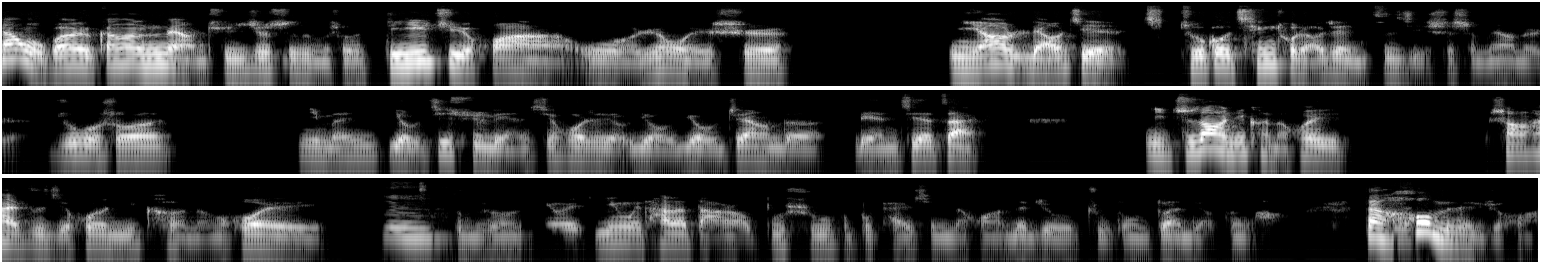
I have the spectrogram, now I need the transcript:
但我关于刚刚那两句就是怎么说？第一句话，我认为是你要了解足够清楚了解你自己是什么样的人。如果说你们有继续联系或者有有有这样的连接在，你知道你可能会。伤害自己，或者你可能会，嗯，怎么说？因为因为他的打扰不舒服、不开心的话，那就主动断掉更好。但后面那句话，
